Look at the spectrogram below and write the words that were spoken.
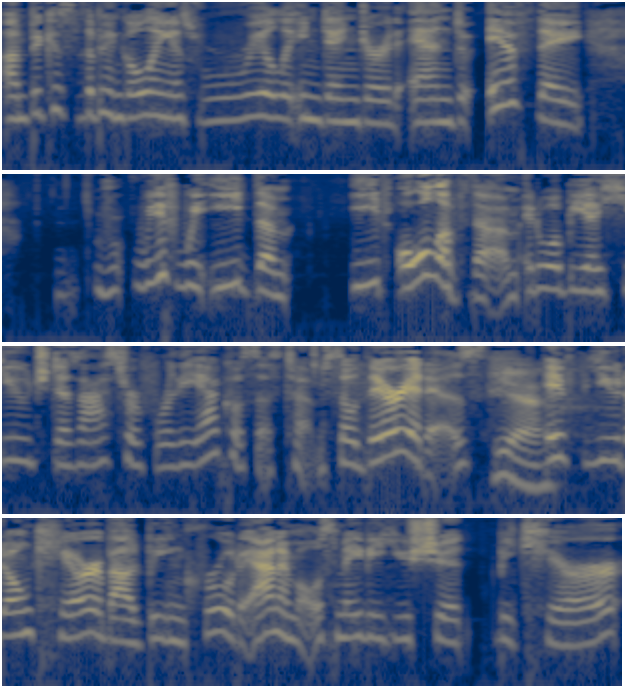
um, because the pangolin is really endangered, and if they, if we eat them, eat all of them, it will be a huge disaster for the ecosystem. So there it is. Yeah. If you don't care about being cruel to animals, maybe you should be care.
